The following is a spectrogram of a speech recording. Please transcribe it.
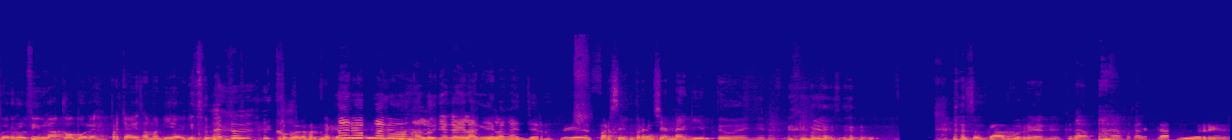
baru Luffy bilang kau boleh percaya sama dia gitu kan. kau boleh percaya. Aduh, aduh, halunya gak hilang-hilang anjir. Iya, First impressionnya gitu anjir. Langsung kabur kan. Kenapa, kenapa kalian kabur gitu.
